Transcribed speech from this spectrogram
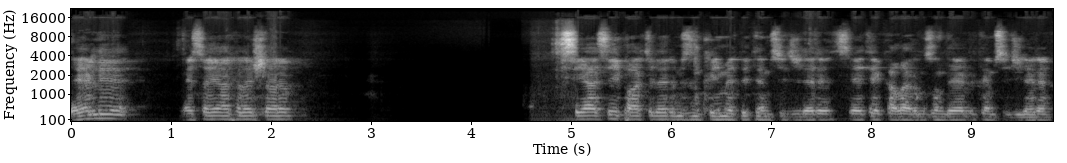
Değerli mesai arkadaşlarım, siyasi partilerimizin kıymetli temsilcileri, STK'larımızın değerli temsilcileri,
